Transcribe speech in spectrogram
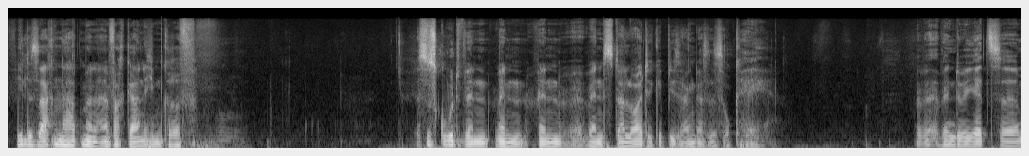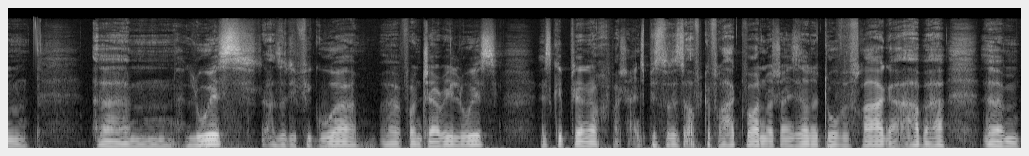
viele Sachen hat man einfach gar nicht im Griff. Es ist gut, wenn wenn wenn wenn es da Leute gibt, die sagen, das ist okay. Wenn du jetzt ähm, ähm, Louis, also die Figur äh, von Jerry Lewis, es gibt ja noch, wahrscheinlich bist du das oft gefragt worden, wahrscheinlich ist das eine doofe Frage, aber ähm,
